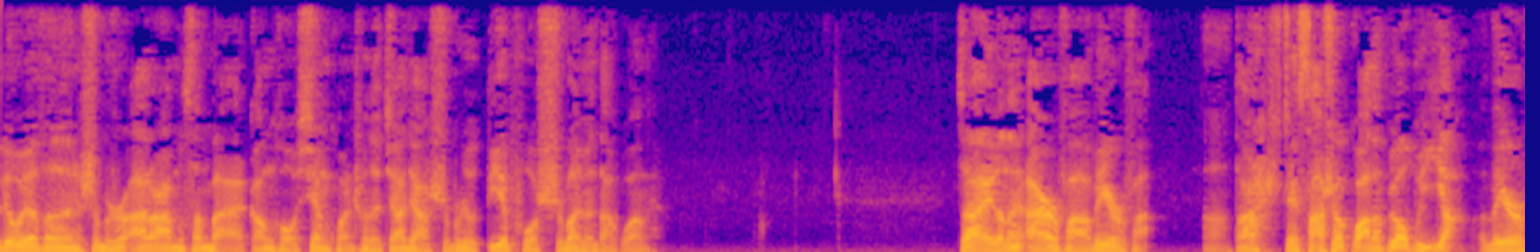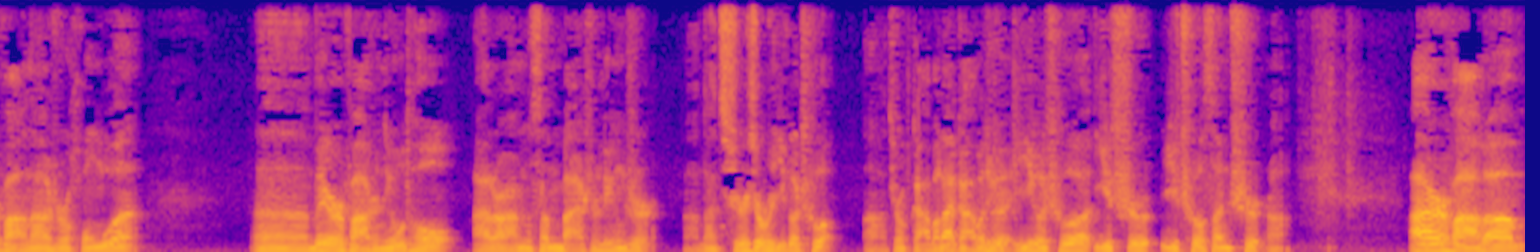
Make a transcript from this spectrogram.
六月份是不是 L M 三百港口现款车的加价是不是就跌破十万元大关了？再一个呢，埃尔法、威尔法啊，当然这仨车挂的标不一样，威尔法呢是皇冠，嗯，威尔法是牛头，L M 三百是凌志啊，那其实就是一个车啊，就是改不来改不去，一个车一吃一车三吃啊。埃尔法和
